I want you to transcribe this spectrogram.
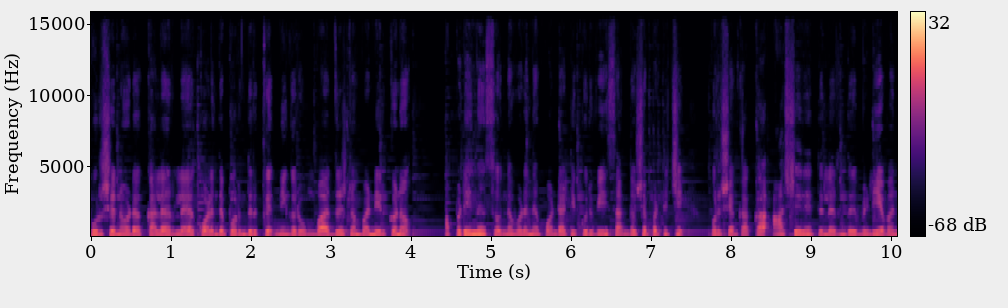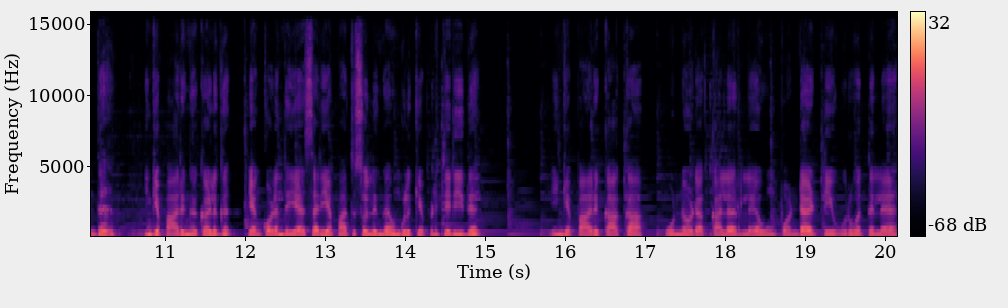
புருஷனோட கலர்ல குழந்தை பிறந்திருக்கு. நீங்க ரொம்ப அதிர்ஷ்டம் பண்ணிருக்கணும். அப்படின்னு சொன்ன உடனே பொண்டாட்டி குருவி சந்தோஷப்பட்டுச்சு. புருஷன் காக்கா ஆச்சரியத்திலிருந்து வெளியே வந்து இங்க பாருங்க கழுகு என் குழந்தைய சரியா பார்த்து சொல்லுங்க உங்களுக்கு எப்படி தெரியுது? இங்க பாரு காக்கா உன்னோட கலர்ல உன் பொண்டாட்டி உருவத்துல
